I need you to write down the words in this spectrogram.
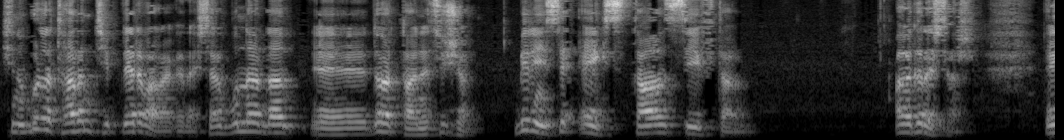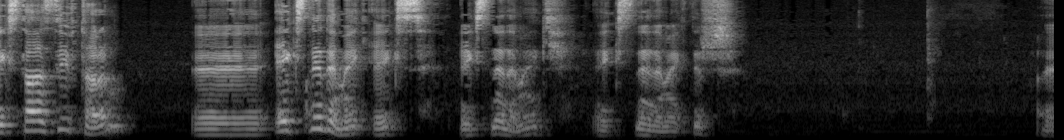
Şimdi burada tarım tipleri var arkadaşlar. Bunlardan e, 4 tanesi şu. Birincisi ekstansif tarım. Arkadaşlar ekstansif tarım e, eks ne demek? Eks, eks ne demek? Eks ne demektir? E,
